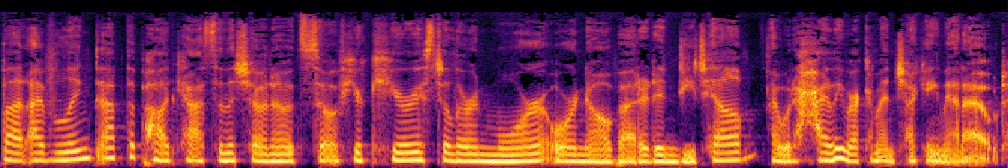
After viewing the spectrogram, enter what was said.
But I've linked up the podcast in the show notes. So if you're curious to learn more or know about it in detail, I would highly recommend checking that out.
